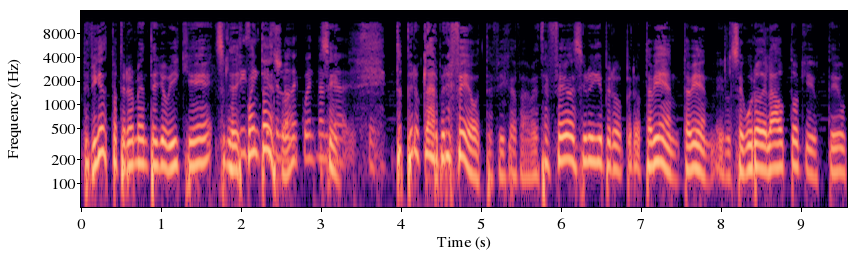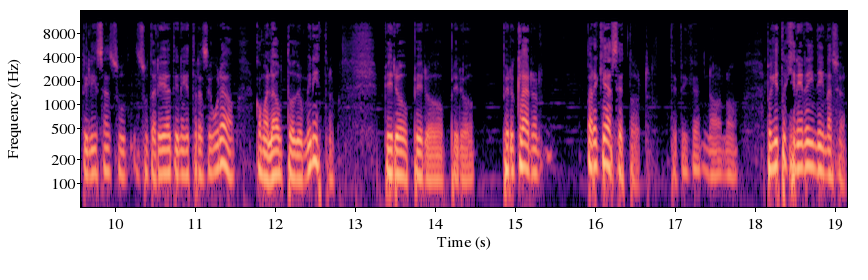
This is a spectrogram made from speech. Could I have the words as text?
¿Te fijas? Posteriormente yo vi que se le descuenta que eso. se lo ¿eh? descuentan Sí. Pero claro, pero es feo, te fijas. Es feo decir, oye, pero, pero está bien, está bien. El seguro del auto que usted utiliza en su, en su tarea tiene que estar asegurado, como el auto de un ministro. Pero, pero, pero, pero claro, ¿para qué hace esto otro? ¿Te fijas? No, no. Porque esto genera indignación,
